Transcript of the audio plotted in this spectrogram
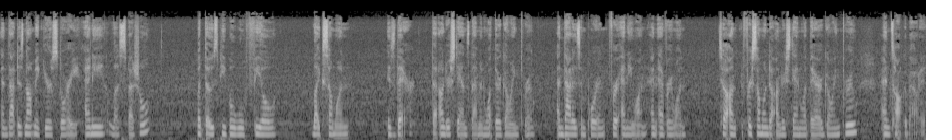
And that does not make your story any less special, but those people will feel like someone is there that understands them and what they're going through. And that is important for anyone and everyone to un- for someone to understand what they are going through and talk about it.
